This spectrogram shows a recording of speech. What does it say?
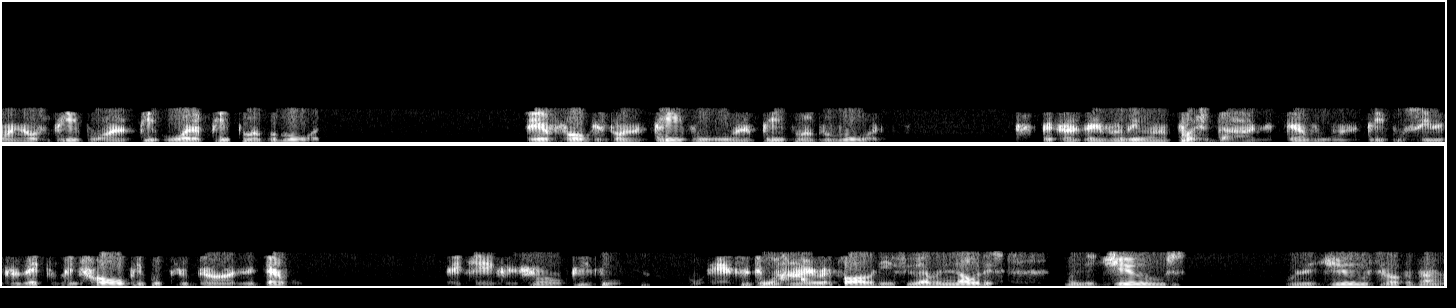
on those people, on the people, who are the people of the Lord. They're focused on the people who are the people of the Lord because they really want to push God and the devil on the people. See, because they can control people through God and the devil. They can't control people who answer to a higher authority. If you ever notice, when the Jews, when the Jews talk about,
